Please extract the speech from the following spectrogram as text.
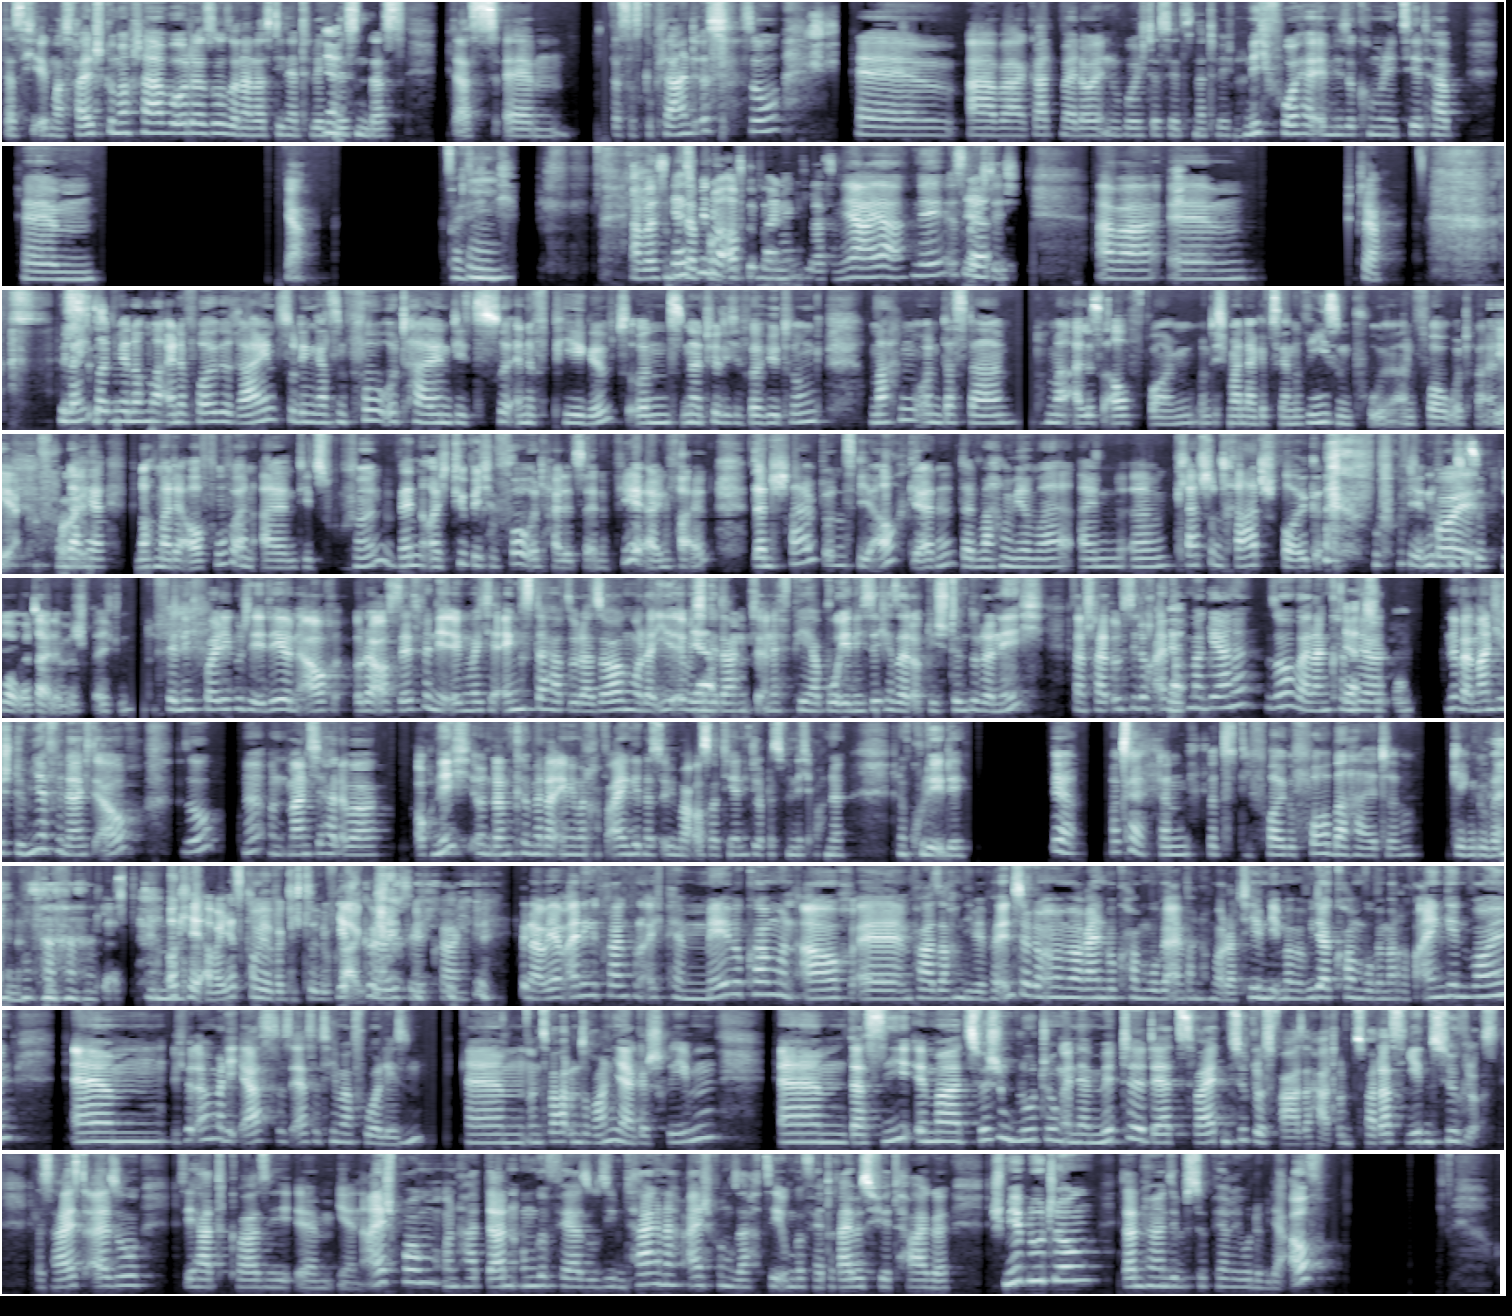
dass ich irgendwas falsch gemacht habe oder so, sondern dass die natürlich ja. wissen, dass, dass, ähm, dass das geplant ist, so. Ähm, aber gerade bei Leuten, wo ich das jetzt natürlich noch nicht vorher irgendwie so kommuniziert habe, ähm, ja, weiß ich mhm. nicht. Aber es ist, ist mir nur aufgefallen. Lassen. Ja, ja, nee, ist ja. richtig. Aber ähm, klar. Vielleicht sollten wir noch mal eine Folge rein zu den ganzen Vorurteilen, die es zur NFP gibt und natürliche Verhütung machen und das da noch mal alles aufräumen. Und ich meine, da gibt es ja einen Riesenpool an Vorurteilen. Ja, voll. Von daher noch mal der Aufruf an allen, die zuhören. Wenn euch typische Vorurteile zur NFP einfallen, dann schreibt uns die auch gerne. Dann machen wir mal eine ähm, Klatsch- und Tratsch-Folge, wo wir nur diese Vorurteile besprechen. Finde ich voll die gute Idee. Und auch, oder auch selbst wenn ihr irgendwelche Ängste habt oder Sorgen oder ihr irgendwelche ja. Gedanken zur NFP habt, wo ihr nicht sicher seid, ob die stimmt oder nicht, dann schreibt uns die doch einfach ja. mal gerne, so, weil dann können ja, wir, super. ne, weil manche stimmen ja vielleicht auch, so, ne, und manche halt aber auch nicht, und dann können wir da irgendwie mal drauf eingehen, das irgendwie mal aussortieren. Ich glaube, das finde ich auch eine, eine coole Idee. Ja, okay, dann wird die Folge Vorbehalte gegenüber genau. Okay, aber jetzt kommen wir wirklich zu den Fragen. Jetzt kommen wir zu den Fragen. genau, wir haben einige Fragen von euch per Mail bekommen und auch äh, ein paar Sachen, die wir per Instagram immer mal reinbekommen, wo wir einfach nochmal, oder Themen, die immer mal wiederkommen, wo wir mal drauf eingehen wollen. Ähm, ich würde einfach mal die erste, das erste Thema vorlesen. Ähm, und zwar hat uns Ronja geschrieben, ähm, dass sie immer Zwischenblutung in der Mitte der zweiten Zyklusphase hat. Und zwar das jeden Zyklus. Das heißt also, sie hat quasi ähm, ihren Eisprung und hat dann ungefähr so sieben Tage nach Eisprung, sagt sie, ungefähr drei bis vier Tage Schmierblutung. Dann hören sie bis zur Periode wieder auf.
